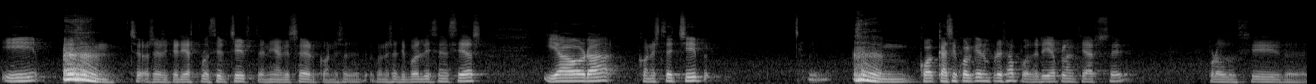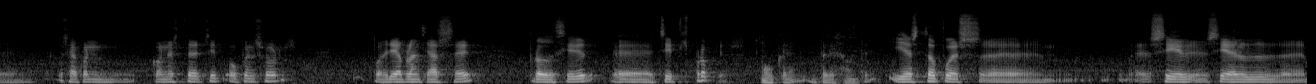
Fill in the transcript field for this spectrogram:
Y o sea, si querías producir chips tenía que ser con ese, con ese tipo de licencias. Y ahora, con este chip, casi cualquier empresa podría plantearse producir, eh, o sea, con, con, este chip open source, podría plantearse producir eh, chips propios. Ok, interesante. Y esto, pues, eh, si, si el,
